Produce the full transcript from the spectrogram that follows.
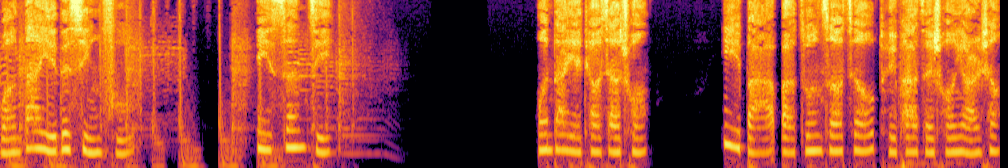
王大爷的幸福第三集。王大爷跳下床，一把把宗娇娇推趴在床沿上，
